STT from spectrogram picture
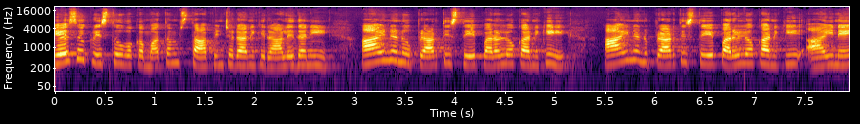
యేసుక్రీస్తు ఒక మతం స్థాపించడానికి రాలేదని ఆయనను ప్రార్థిస్తే పరలోకానికి ఆయనను ప్రార్థిస్తే పరలోకానికి ఆయనే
